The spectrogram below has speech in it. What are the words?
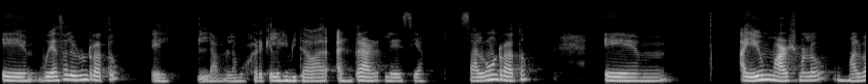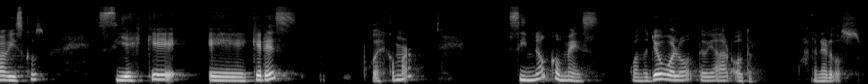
eh, voy a salir un rato. la, mujer que les invitaba a entrar le decía, salgo un rato. Em, hay un marshmallow, un malvaviscos. Si es que eh, querés, puedes comer. Si no comes, cuando yo vuelvo, te voy a dar otro. Vas a tener dos.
